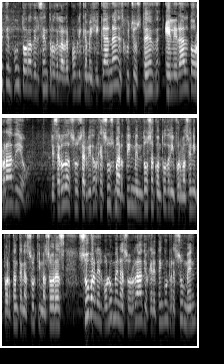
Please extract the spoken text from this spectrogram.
7 en punto hora del centro de la República Mexicana. Escuche usted el Heraldo Radio. Le saluda a su servidor Jesús Martín Mendoza con toda la información importante en las últimas horas. Súbale el volumen a su radio, que le tengo un resumen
